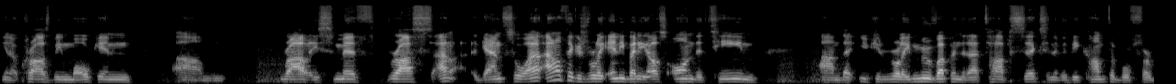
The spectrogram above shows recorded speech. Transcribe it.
you know, Crosby, Malkin, um, Reilly Smith, Rust, I don't, again, so I, I, don't think there's really anybody else on the team um, that you could really move up into that top six and it would be comfortable for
